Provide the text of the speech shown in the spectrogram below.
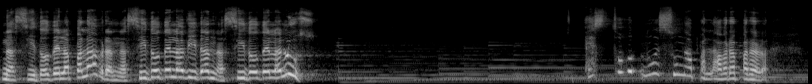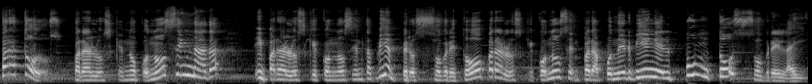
nacido de la palabra, nacido de la vida, nacido de la luz. Esto no es una palabra para, para todos, para los que no conocen nada y para los que conocen también, pero sobre todo para los que conocen, para poner bien el punto sobre la I.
